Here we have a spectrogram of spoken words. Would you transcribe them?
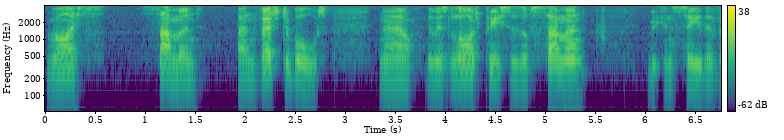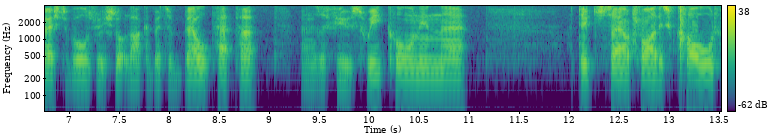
rice, salmon and vegetables. Now there is large pieces of salmon. We can see the vegetables which look like a bit of bell pepper and there's a few sweet corn in there. I did say I'll try this cold.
